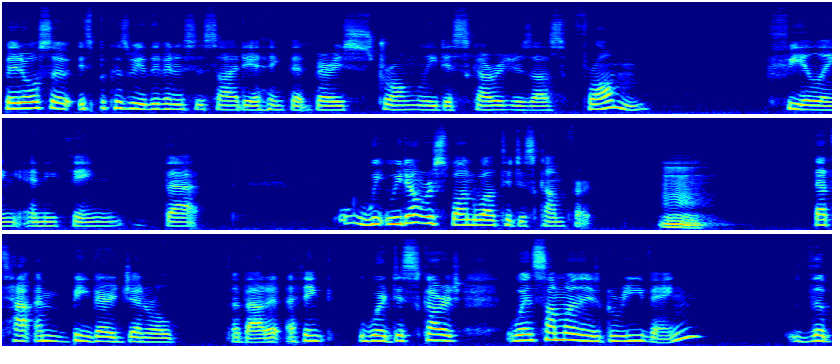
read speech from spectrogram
But also, it's because we live in a society, I think, that very strongly discourages us from feeling anything that we, we don't respond well to discomfort. Mm. That's how I'm being very general about it. I think we're discouraged when someone is grieving. The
